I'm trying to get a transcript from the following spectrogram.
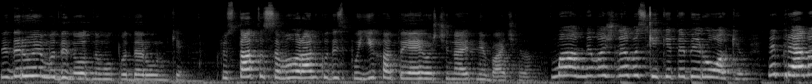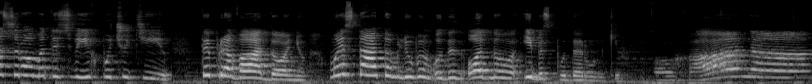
не даруємо один одному подарунки. Плюс тато самого ранку десь поїхав, то я його ще навіть не бачила. Мам, неважливо, скільки тобі років. Не треба соромитись своїх почуттів. Ти права, доню. Ми з татом любимо один одного і без подарунків. Охана.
